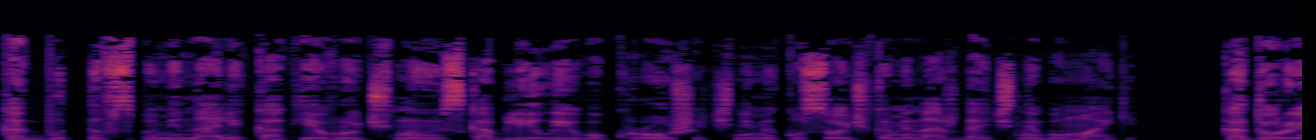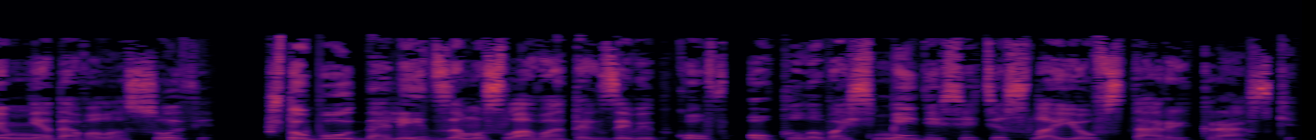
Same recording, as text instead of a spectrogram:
как будто вспоминали, как я вручную скоблила его крошечными кусочками наждачной бумаги, которые мне давала Софи, чтобы удалить замысловатых завитков около 80 слоев старой краски.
